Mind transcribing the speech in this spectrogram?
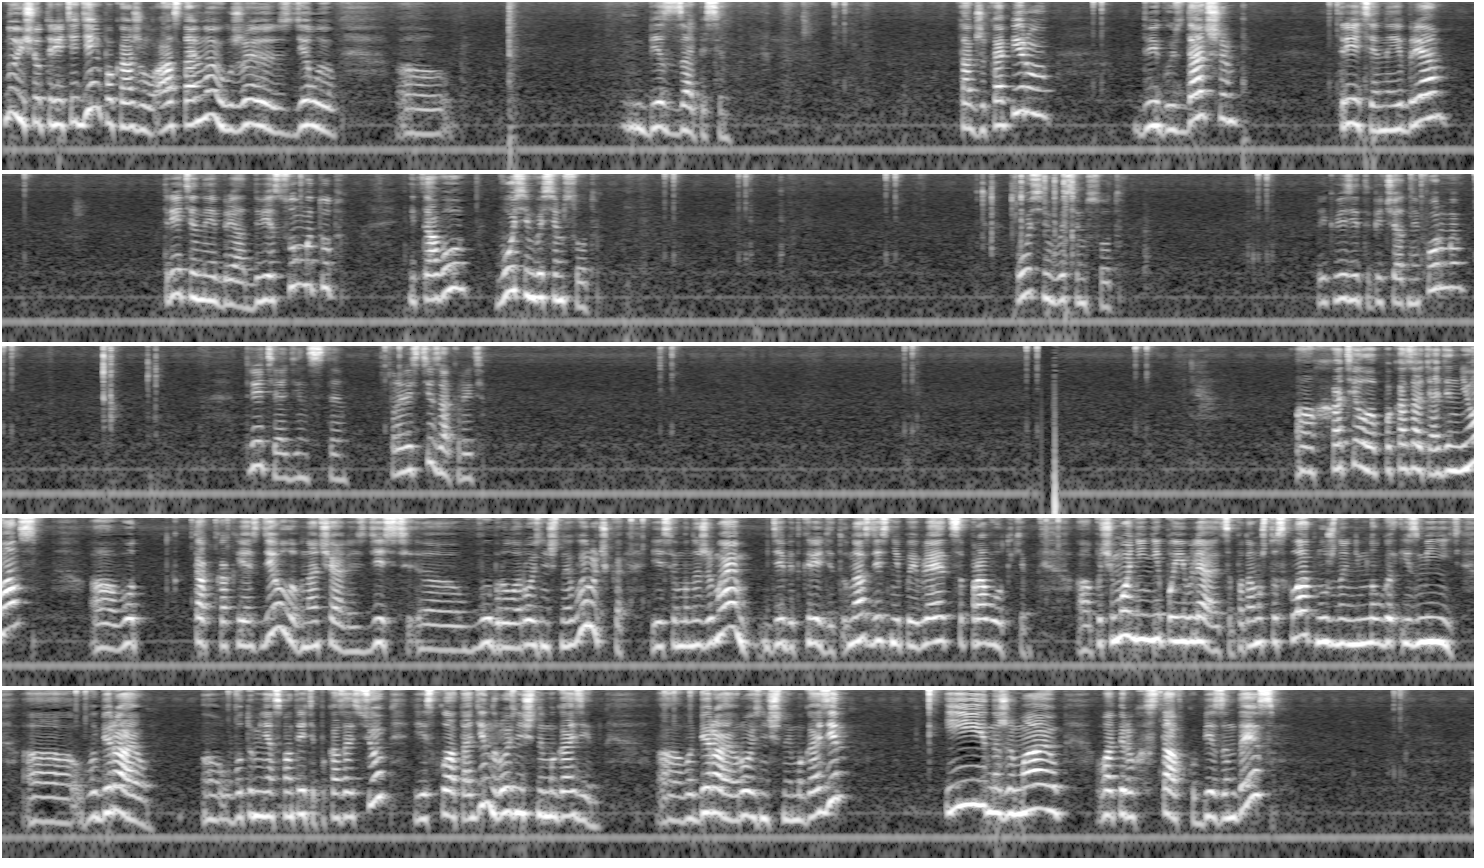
Ну, еще третий день покажу, а остальное уже сделаю э, без записи. Также копирую, двигаюсь дальше. 3 ноября. 3 ноября. Две суммы тут. Итого 8800. 8800. Реквизиты печатной формы. 3 11 Провести, закрыть. А, хотела показать один нюанс. А, вот так как я сделала в начале, здесь э, выбрала розничная выручка, если мы нажимаем дебет-кредит, у нас здесь не появляется проводки. А почему они не появляются? Потому что склад нужно немного изменить. А, выбираю, э, вот у меня, смотрите, показать все, есть склад 1, розничный магазин. А, выбираю розничный магазин и нажимаю, во-первых, ставку без НДС –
